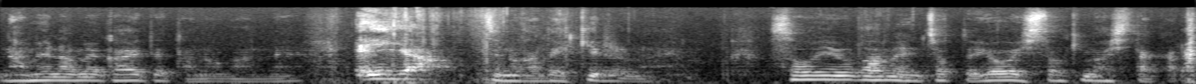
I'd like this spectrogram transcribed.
なめなめ描いてたのがね「えいや!」っていうのができるのよそういう場面ちょっと用意しておきましたから。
